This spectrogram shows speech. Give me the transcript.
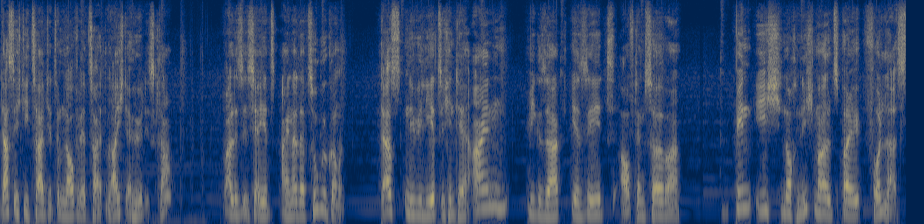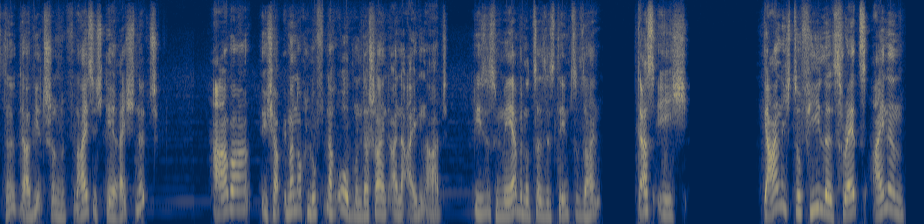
Dass sich die Zeit jetzt im Laufe der Zeit leicht erhöht, ist klar. Weil es ist ja jetzt einer dazugekommen. Das nivelliert sich hinterher ein. Wie gesagt, ihr seht, auf dem Server bin ich noch nicht mal bei Volllast. Ne? Da wird schon fleißig gerechnet. Aber ich habe immer noch Luft nach oben und das scheint eine Eigenart dieses Mehrbenutzersystem zu sein, dass ich gar nicht so viele Threads einem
